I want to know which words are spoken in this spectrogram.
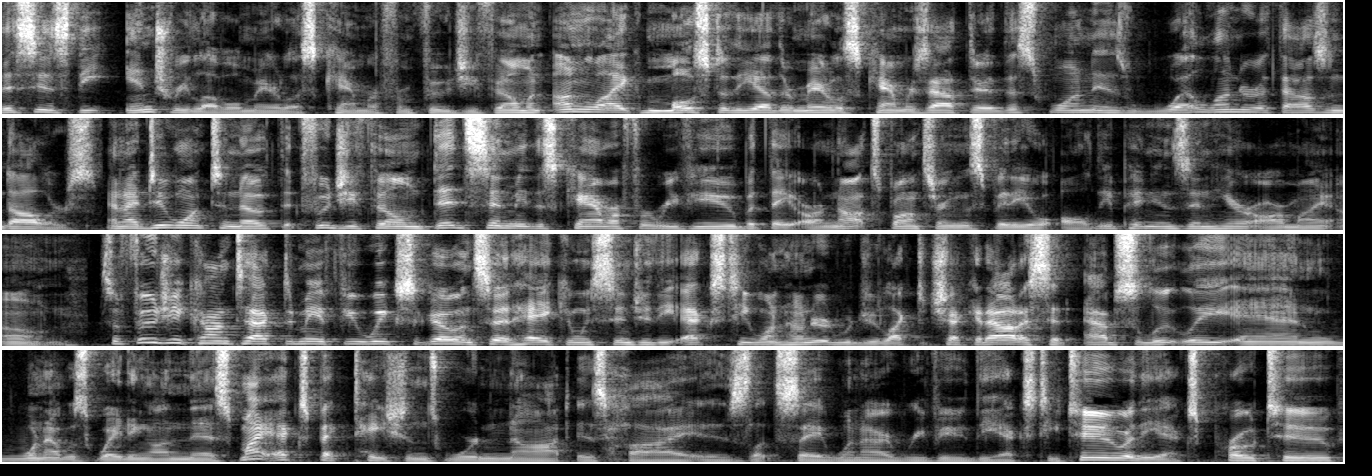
This is the entry-level mirrorless camera from Fujifilm, and unlike most of the other mirrorless cameras out there, this one is well under a $1,000. And I do want to note that Fujifilm did send me this camera for review, but they are not sponsoring this video. All the opinions in here are my own. So Fuji contacted me a few weeks ago and said, hey, can we send you the X-T100? Would you like to check it out? I said, absolutely. And when I was waiting on this, my expectations were not as high as, let's say, when I reviewed the X-T2 or the X Pro 2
